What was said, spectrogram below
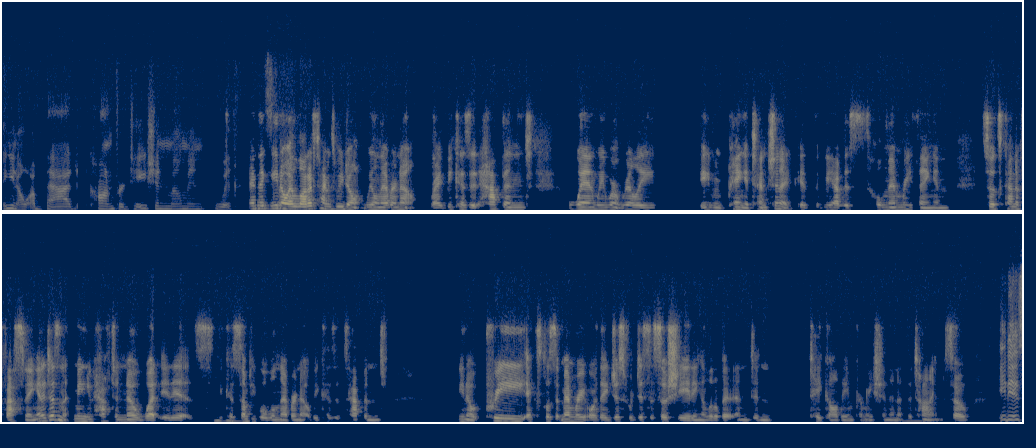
you know a bad confrontation moment with. And the, you know, a lot of times we don't, we'll never know, right? Because it happened when we weren't really even paying attention. It, it, we have this whole memory thing, and so it's kind of fascinating. And it doesn't mean you have to know what it is, because mm-hmm. some people will never know because it's happened, you know, pre-explicit memory, or they just were disassociating a little bit and didn't take all the information in at the mm-hmm. time. So it is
